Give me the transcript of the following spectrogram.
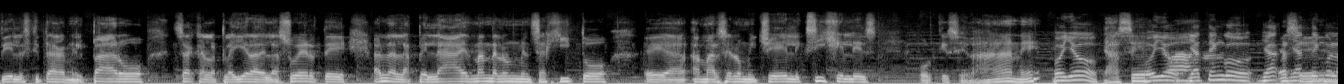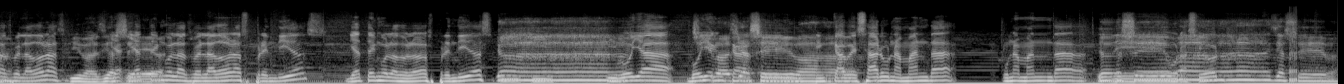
pídeles que te hagan el paro, saca la playera de la suerte, habla a la Peláez, mándale un mensajito eh, a, a Marcelo Michel, exígeles porque se van, ¿eh? Pollo, Ya sé. pollo, ya tengo, ya, Ya tengo las veladoras. Chivas, ya ya, tengo las veladoras prendidas. Ya tengo las veladoras prendidas. y- Ya. y, y voy a voy a enca- encabezar una manda, una manda Ya de se oración va, ya se va.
